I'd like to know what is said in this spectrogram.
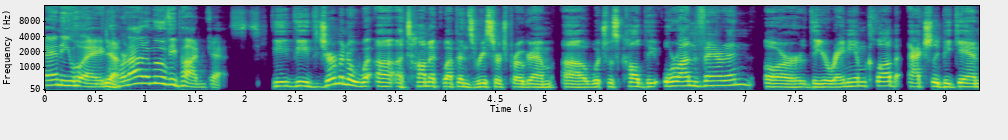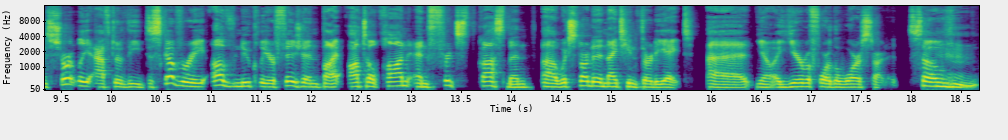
Anyway Yeah. we're not a movie podcast. The, the German uh, atomic weapons research program, uh, which was called the Uranverein or the Uranium Club, actually began shortly after the discovery of nuclear fission by Otto Hahn and Fritz Strassmann, uh, which started in 1938. Uh, you know, a year before the war started. So Mhm.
